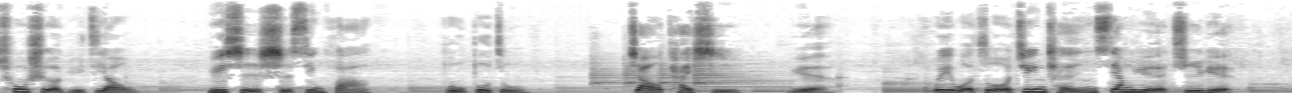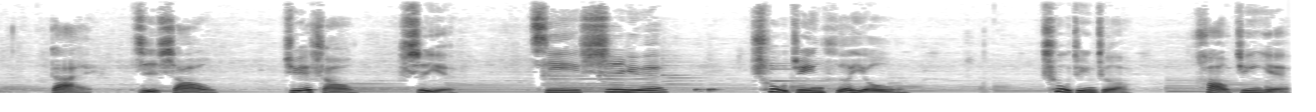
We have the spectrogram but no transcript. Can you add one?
出射于郊。”于是始兴发，补不足。召太师曰：“为我作君臣相悦之乐。”盖子韶、绝韶是也。其诗曰：“处君何由？处君者，好君也。”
